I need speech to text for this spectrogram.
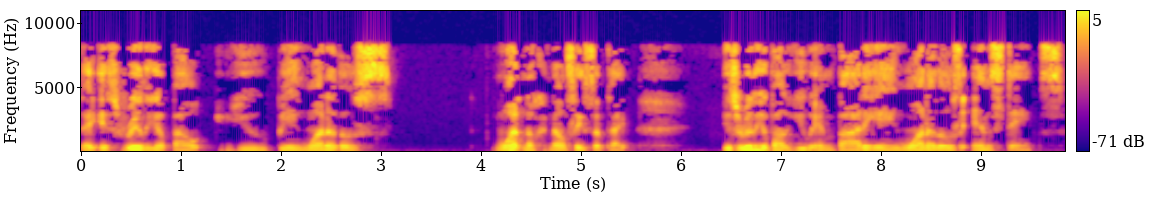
that it's really about you being one of those, one, no, don't say subtype. It's really about you embodying one of those instincts,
